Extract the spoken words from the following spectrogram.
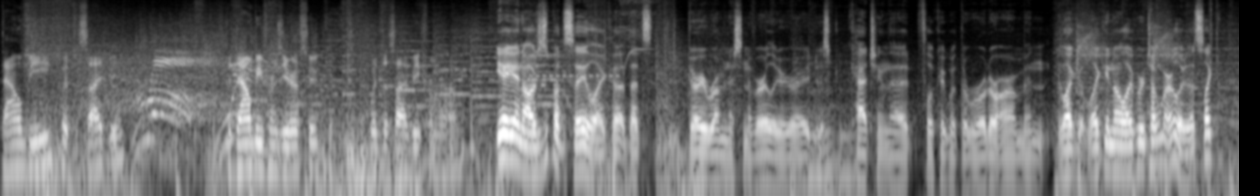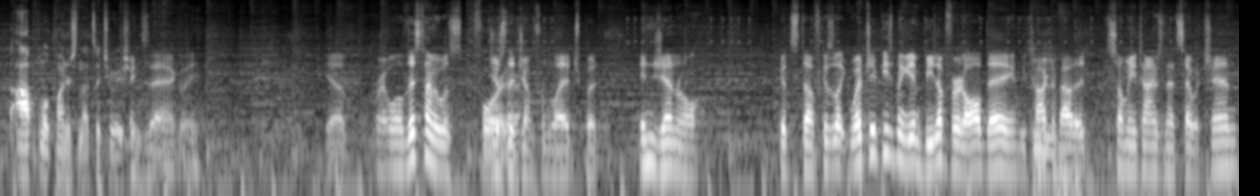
down B with the side B. The down B from Zero Suit with the side B from Rob. Yeah, yeah, no, I was just about to say like uh, that's very reminiscent of earlier, right? Just Mm-hmm. catching that flow kick with the rotor arm and like like you know like we were talking about earlier. That's like the optimal punish in that situation. Exactly. Yep. Right. Well, this time it was Forward just the jump from ledge, but in general, good stuff. Because like WebJP's been getting beat up for it all day. We talked Mhm. about it so many times in that set with Chen.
